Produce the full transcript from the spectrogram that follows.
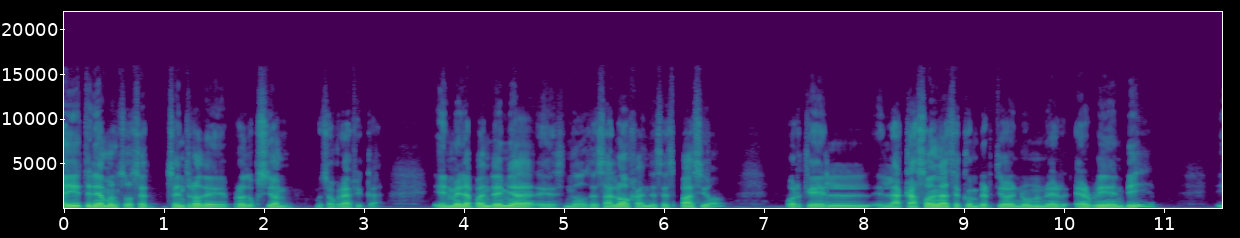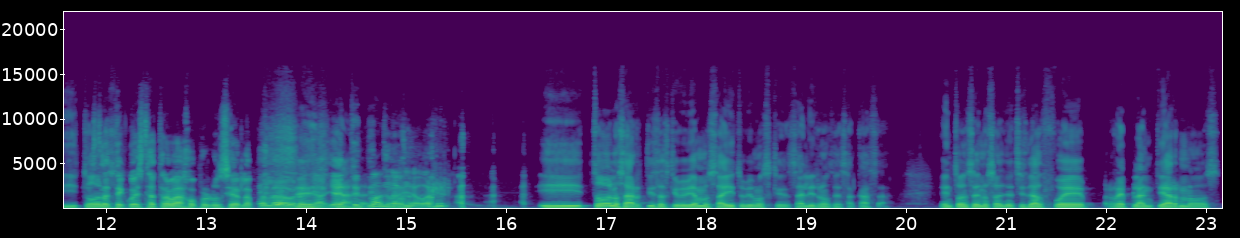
ahí teníamos nuestro ce- centro de producción museográfica. En media pandemia eh, nos desalojan de ese espacio porque el- la casona se convirtió en un Air- Airbnb y todos Hasta los, te cuesta trabajo pronunciar la palabra. Sí, ya, ya ya. entendí Con todo. dolor. y todos los artistas que vivíamos ahí tuvimos que salirnos de esa casa. Entonces nuestra necesidad fue replantearnos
